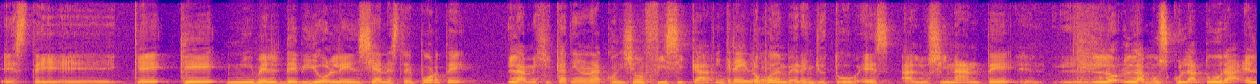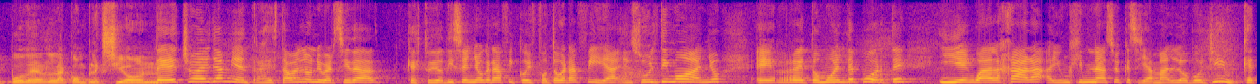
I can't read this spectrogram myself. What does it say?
Este, ¿qué, qué nivel de violencia en este deporte. La mexicana tiene una condición física. Increíble. Lo pueden ver en YouTube. Es alucinante. el- lo- la musculatura, el poder, la complexión. De hecho, ella mientras estaba en la universidad que estudió diseño gráfico y fotografía, en su último año eh, retomó el deporte y en Guadalajara hay un gimnasio que se llama Lobo Gym, que,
